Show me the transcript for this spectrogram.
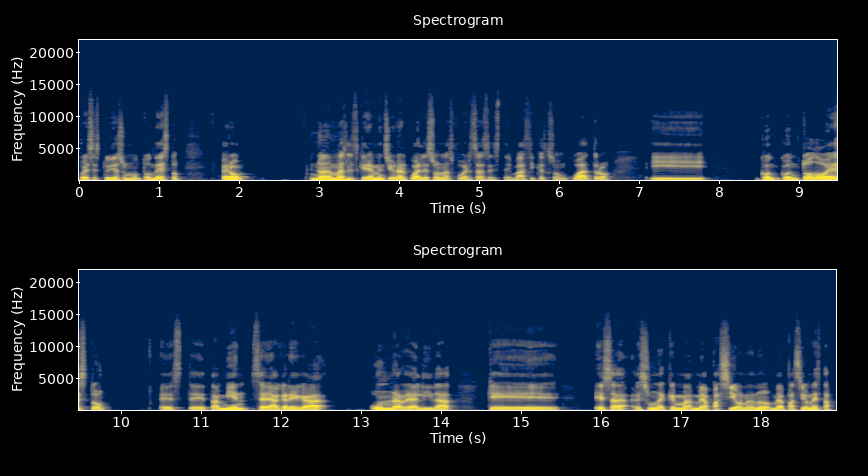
pues estudias un montón de esto. Pero nada más les quería mencionar cuáles son las fuerzas este, básicas, que son cuatro. Y con, todo esto, este, también se agrega una realidad que esa es una que me apasiona, ¿no? Me apasiona esta,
